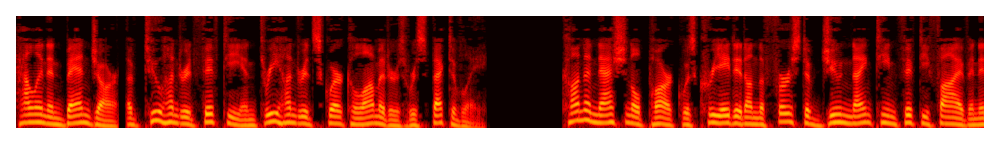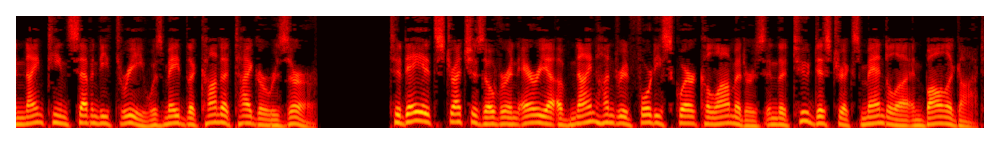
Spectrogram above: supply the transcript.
Halin and Banjar, of 250 and 300 square kilometres respectively. Kanha National Park was created on 1 June 1955 and in 1973 was made the Kanha Tiger Reserve. Today it stretches over an area of 940 square kilometers in the two districts Mandla and Balaghat.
